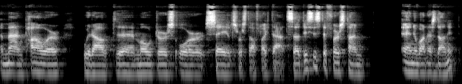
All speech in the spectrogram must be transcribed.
a manpower without uh, motors or sails or stuff like that. So this is the first time anyone has done it.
